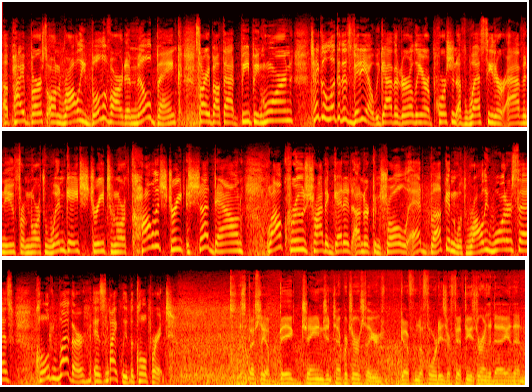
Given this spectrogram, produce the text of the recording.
a pipe burst on Raleigh Boulevard in Millbank. Sorry about that beeping horn. Take a look at this video. We gathered earlier a portion of West Cedar Avenue from North Wingate Street to North College Street shut down while crews try to get it under control. Ed Buchan with Raleigh Water says cold weather is likely the culprit especially a big change in temperature. So you go from the 40s or 50s during the day and then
